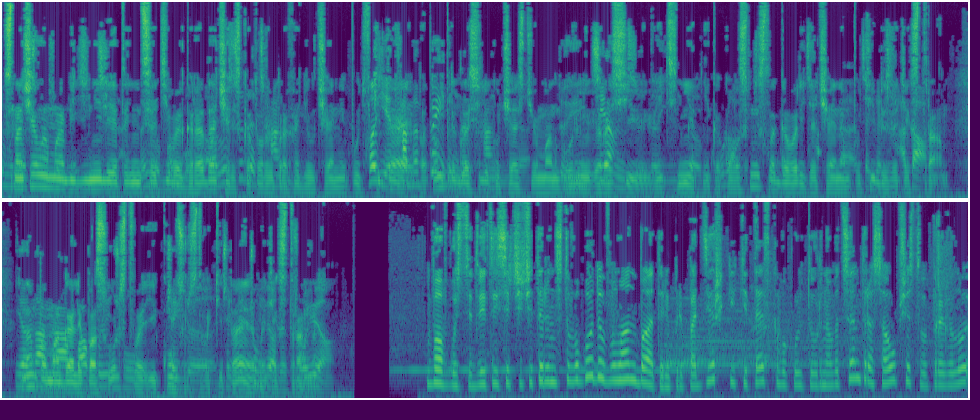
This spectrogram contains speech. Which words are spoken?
Сначала мы объединили этой инициативой города, через которые проходил чайный путь в Китае, потом пригласили к участию Монголию и Россию, ведь нет никакого смысла говорить о чайном пути без этих стран. Нам помогали посольства и консульство Китая в этих странах. В августе 2014 года в Улан-Баторе при поддержке Китайского культурного центра сообщество провело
